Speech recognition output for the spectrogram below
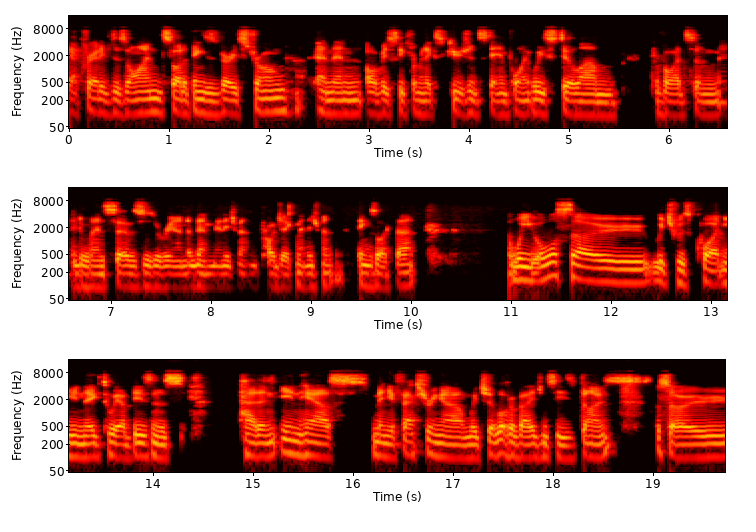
Our creative design side of things is very strong. And then obviously, from an execution standpoint, we still um, provide some end-to-end services around event management and project management, things like that. We also, which was quite unique to our business, had an in-house manufacturing arm, which a lot of agencies don't. So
